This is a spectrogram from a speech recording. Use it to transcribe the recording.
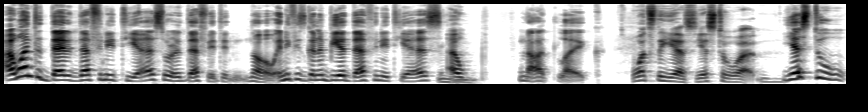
I want a de- definite yes or a definite no. And if it's gonna be a definite yes, I'm mm-hmm. not like What's the yes? Yes to what? yes to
